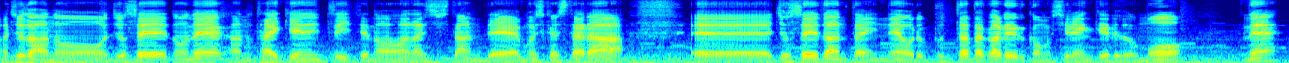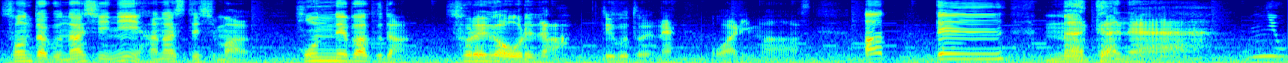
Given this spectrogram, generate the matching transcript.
あちょっとあの、女性のね、あの体型についてのお話したんで、もしかしたら、えー、女性団体にね、俺ぶったたかれるかもしれんけれども、ね、忖度なしに話してしまう。本音爆弾。それが俺だ。ということでね、終わります。あってん、またなにょ。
